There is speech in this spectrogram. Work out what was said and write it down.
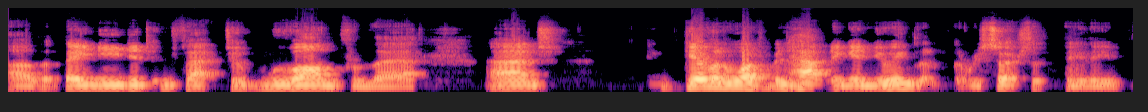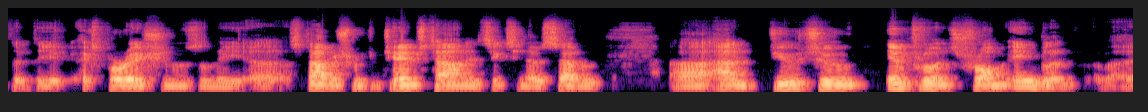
uh, that they needed, in fact, to move on from there. And given what had been happening in New England, the research that the, the, the, the explorations and the uh, establishment of Jamestown in 1607, uh, and due to influence from England, uh,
